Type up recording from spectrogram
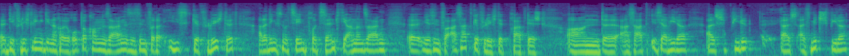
Äh, die Flüchtlinge, die nach Europa kommen, sagen, sie sind vor der Is geflüchtet, allerdings nur 10 Prozent. Die anderen sagen, äh, wir sind vor Assad geflüchtet praktisch. Und äh, Assad ist ja wieder als, Spiel, äh, als, als Mitspieler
